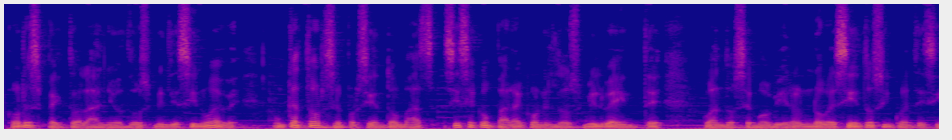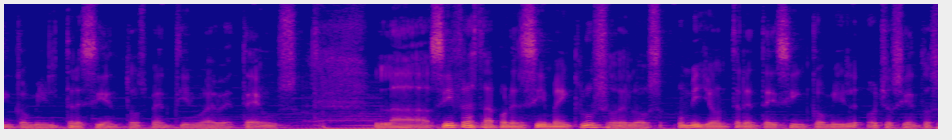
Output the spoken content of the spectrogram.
con respecto al año 2019, un 14% más si se compara con el 2020, cuando se movieron 955.329 TEUs. La cifra está por encima incluso de los 1.035.800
